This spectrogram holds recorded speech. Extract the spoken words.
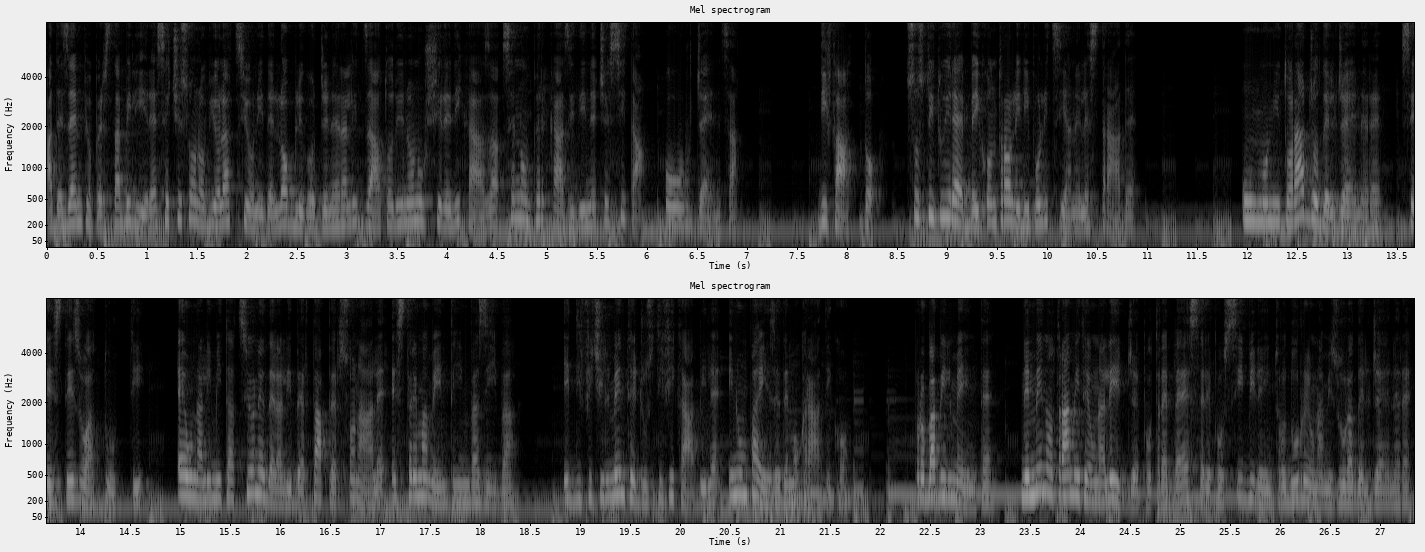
ad esempio per stabilire se ci sono violazioni dell'obbligo generalizzato di non uscire di casa se non per casi di necessità o urgenza. Di fatto, sostituirebbe i controlli di polizia nelle strade. Un monitoraggio del genere, se esteso a tutti, è una limitazione della libertà personale estremamente invasiva e difficilmente giustificabile in un paese democratico. Probabilmente nemmeno tramite una legge potrebbe essere possibile introdurre una misura del genere,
